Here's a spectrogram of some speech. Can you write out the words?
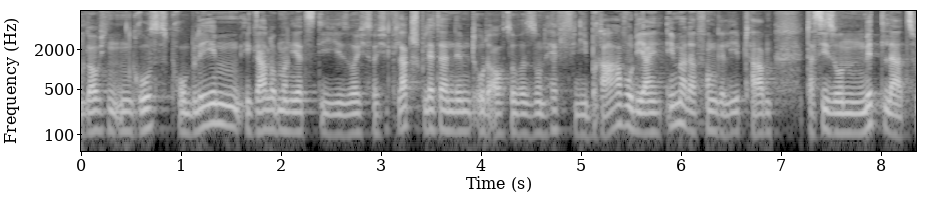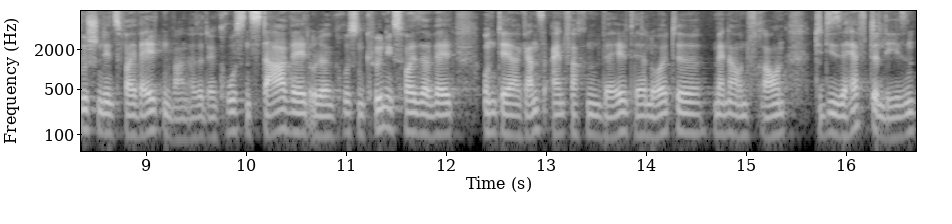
glaube ich, ein, ein, großes Problem, egal ob man jetzt die solche, solche Klatschblätter nimmt oder auch sowas, so ein Heft wie die Bravo, die eigentlich immer davon gelebt haben, dass sie so ein Mittler zwischen den zwei Welten waren, also der großen Starwelt oder der großen Königshäuserwelt und der ganz einfachen Welt der Leute, Männer und Frauen, die diese Hefte lesen.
